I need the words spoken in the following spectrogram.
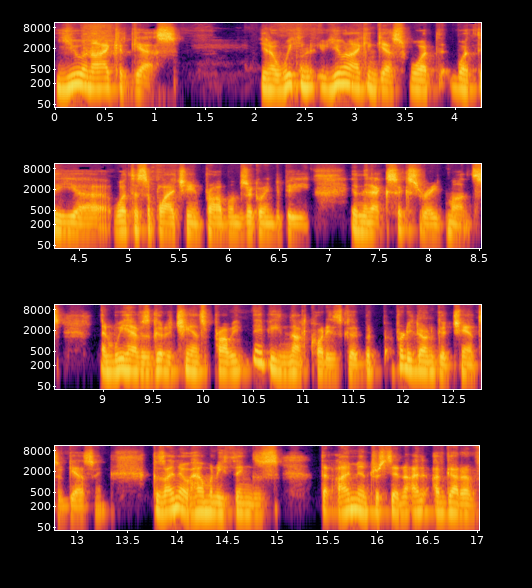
you and I could guess you know we can you and i can guess what what the uh, what the supply chain problems are going to be in the next six or eight months and we have as good a chance probably maybe not quite as good but a pretty darn good chance of guessing. Because i know how many things that i'm interested in. I, have got a,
